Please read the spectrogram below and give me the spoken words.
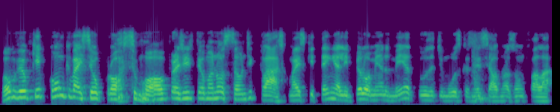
vamos ver o que, como que vai ser o próximo álbum para a gente ter uma noção de clássico, mas que tem ali pelo menos meia dúzia de músicas nesse álbum, nós vamos falar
